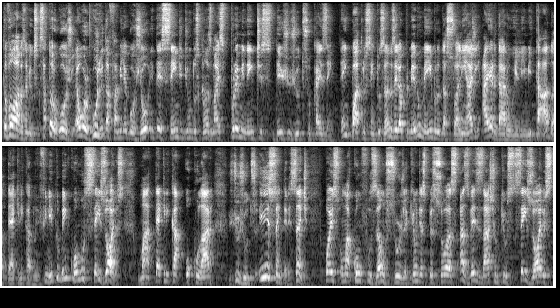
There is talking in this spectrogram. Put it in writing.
Então vamos lá meus amigos, Satoru Gojo é o orgulho da família Gojo e descende de um dos clãs mais proeminentes de Jujutsu Kaisen. Em 400 anos ele é o primeiro membro da sua linhagem a herdar o ilimitado, a técnica do infinito, bem como os seis olhos, uma técnica ocular Jujutsu. E isso é interessante pois uma confusão surge aqui onde as pessoas às vezes acham que os seis olhos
